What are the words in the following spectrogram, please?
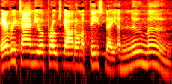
Every time you approach God on a feast day, a new moon,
